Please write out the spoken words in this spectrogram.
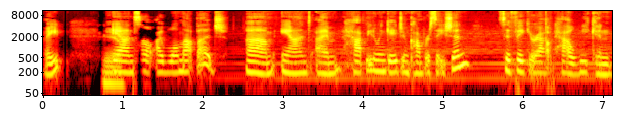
Right. Yeah. And so I will not budge. Um, and I'm happy to engage in conversation to figure out how we can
